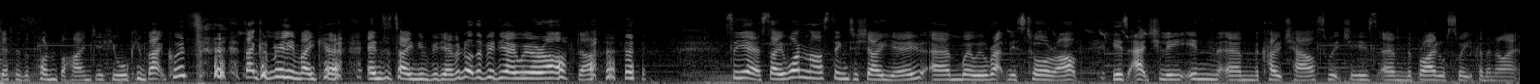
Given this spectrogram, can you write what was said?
Jeff, there's a pond behind you if you're walking backwards. that could really make a entertaining video, but not the video we were after. So yeah, so one last thing to show you um, where we'll wrap this tour up is actually in um, the coach house, which is um, the bridal suite for the night.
